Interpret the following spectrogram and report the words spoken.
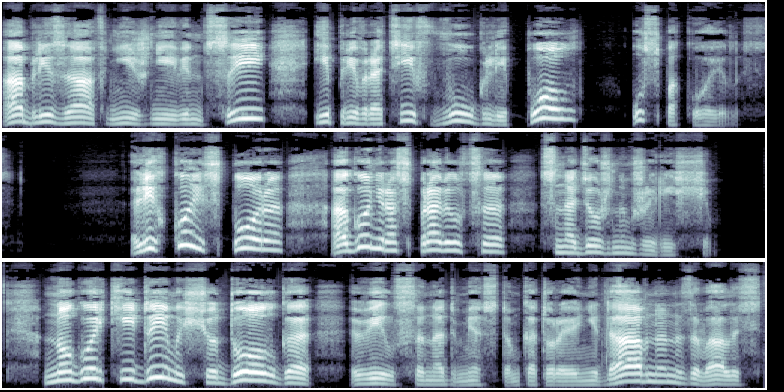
облизав нижние венцы и, превратив в угли пол, успокоилось. Легко и споро огонь расправился с надежным жилищем. Но горький дым еще долго вился над местом, которое недавно называлось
